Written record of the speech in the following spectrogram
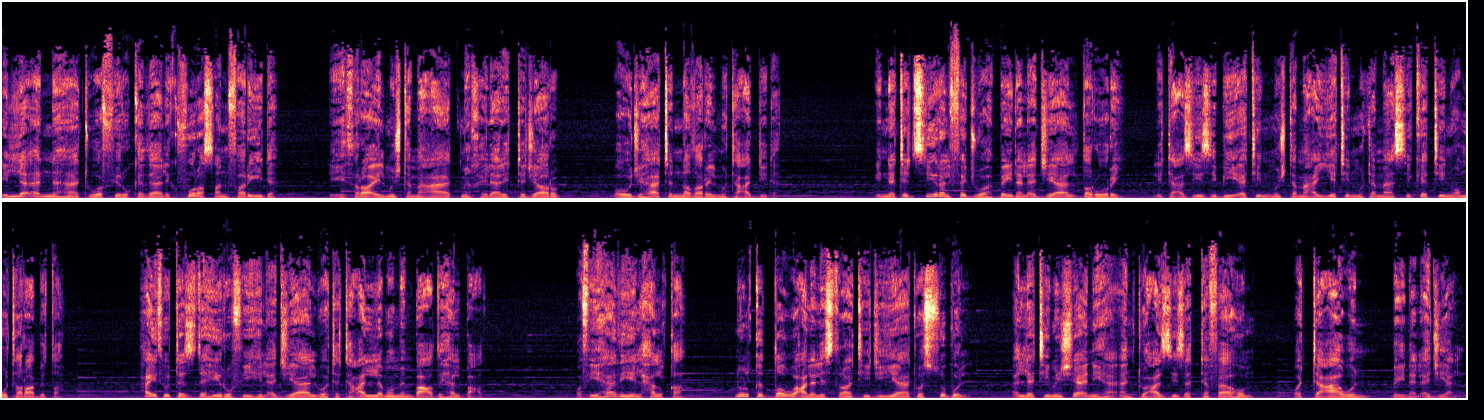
إلا أنها توفر كذلك فرصا فريدة لإثراء المجتمعات من خلال التجارب ووجهات النظر المتعددة. إن تجسير الفجوة بين الأجيال ضروري. لتعزيز بيئة مجتمعية متماسكة ومترابطة حيث تزدهر فيه الأجيال وتتعلم من بعضها البعض. وفي هذه الحلقة نلقي الضوء على الاستراتيجيات والسبل التي من شأنها أن تعزز التفاهم والتعاون بين الأجيال.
